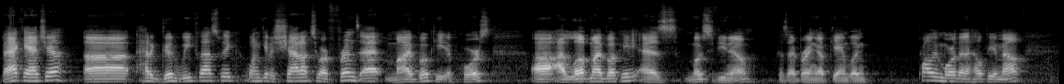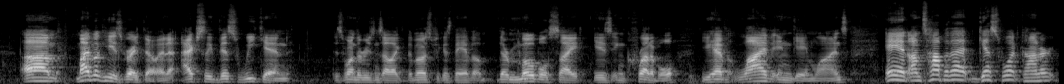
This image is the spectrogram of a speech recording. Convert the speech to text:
back at you. Uh, had a good week last week. Want to give a shout out to our friends at MyBookie, of course. Uh, I love MyBookie, as most of you know, because I bring up gambling probably more than a healthy amount. Um, MyBookie is great though, and actually this weekend is one of the reasons I like it the most because they have a, their mobile site is incredible. You have live in-game lines, and on top of that, guess what, Connor?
